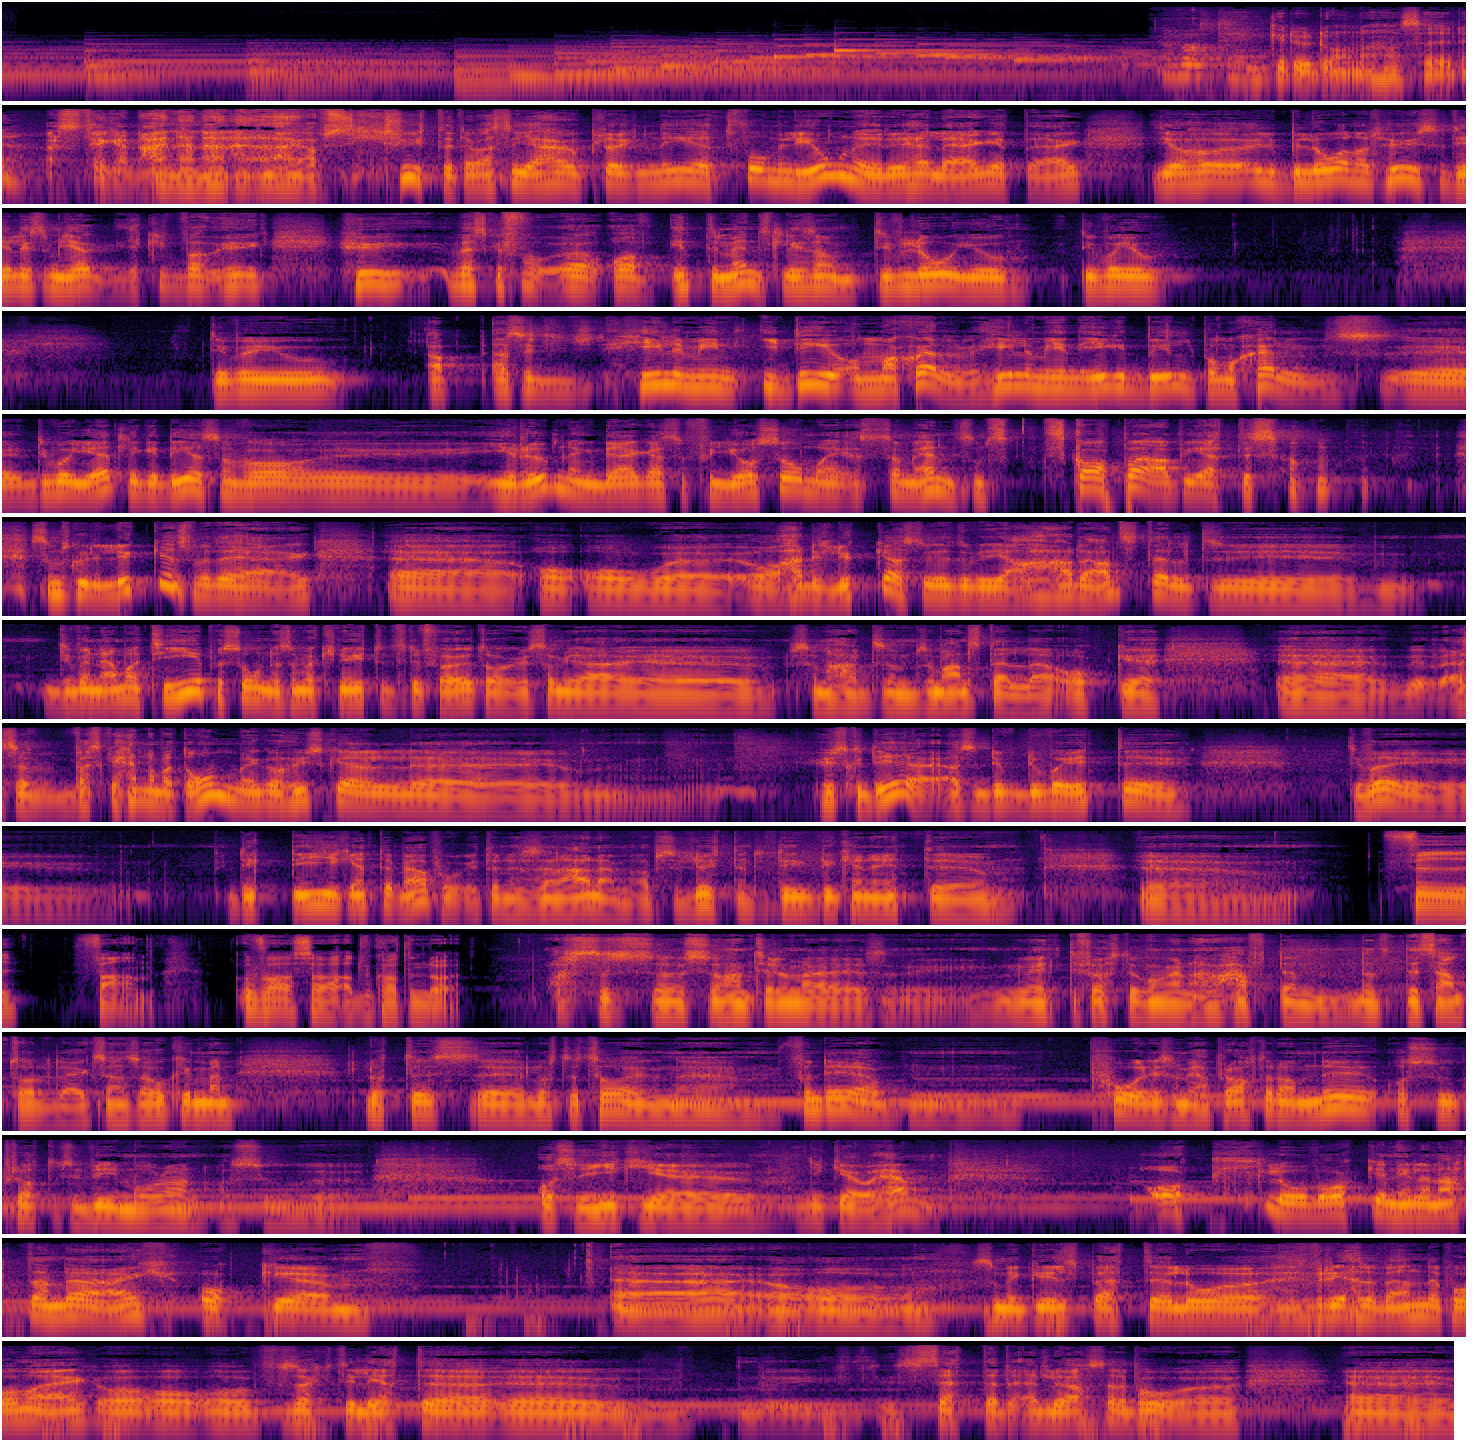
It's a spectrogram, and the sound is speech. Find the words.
Men vad tänker du då när han säger det? Alltså tänker jag, nej, nej, nej, nej, absolut inte. Alltså, jag har plöjt ner två miljoner i det här läget. Där. Jag har belånat huset. Jag liksom, jag, jag, vad, hur, hur, vad ska jag få, eh, av, inte minst liksom, det låg ju, det var ju, det var ju, alltså hela min idé om mig själv, hela min egen bild på mig själv, eh, det var egentligen det som var eh, i rubbning där. Alltså, för jag såg mig som en som skapar arbete som som skulle lyckas med det här. Eh, och, och, och, hade lyckats. Jag hade anställt, det var närmare tio personer som var knutna till det företaget som jag som hade som, som anställda. Och alltså, vad ska hända med dem? Hur ska, hur ska det? Alltså, det, det var ju inte, det var det, det gick jag inte med på. Utan sa, nej, nej, absolut inte. Det, det kan jag inte. Fy fan. Och vad sa advokaten då? Och så sa så, han till och med, det är inte första gången han har haft den, det, det samtalet där. Så han sa, okej okay, men låt oss, låt oss ta en, fundera på det som jag pratade om nu och så pratade vi imorgon. Och så, eh, och så gick, jag, gick jag hem och låg vaken hela natten där. Och, äh, och, och som en grillspett låg vred och vände på mig och, och, och försökte leta äh, sätt att, att lösa det på. Äh,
